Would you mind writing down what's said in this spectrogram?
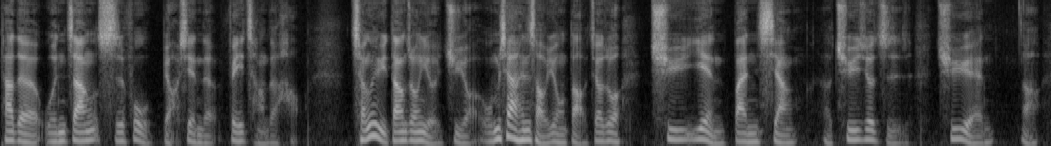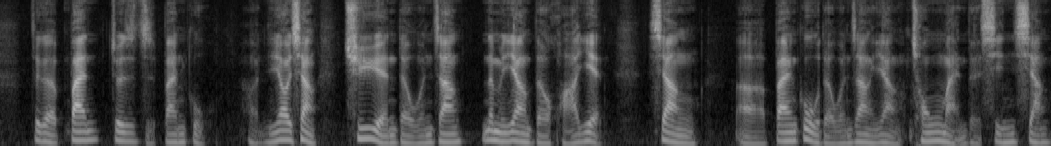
他的文章诗赋表现得非常的好。成语当中有一句哦，我们现在很少用到，叫做“曲雁班香”啊，屈就指屈原啊，这个班就是指班固啊。你要像屈原的文章那么样的华艳，像呃班固的文章一样充满的馨香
